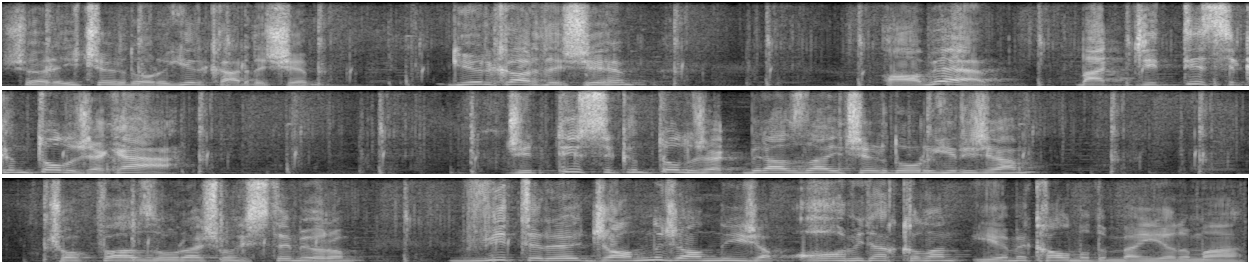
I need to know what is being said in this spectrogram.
Şöyle içeri doğru gir kardeşim. Gir kardeşim. Abi bak ciddi sıkıntı olacak ha. Ciddi sıkıntı olacak. Biraz daha içeri doğru gireceğim. Çok fazla uğraşmak istemiyorum. Wither'ı canlı canlı yiyeceğim. Aa bir dakika lan yemek almadım ben yanıma.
